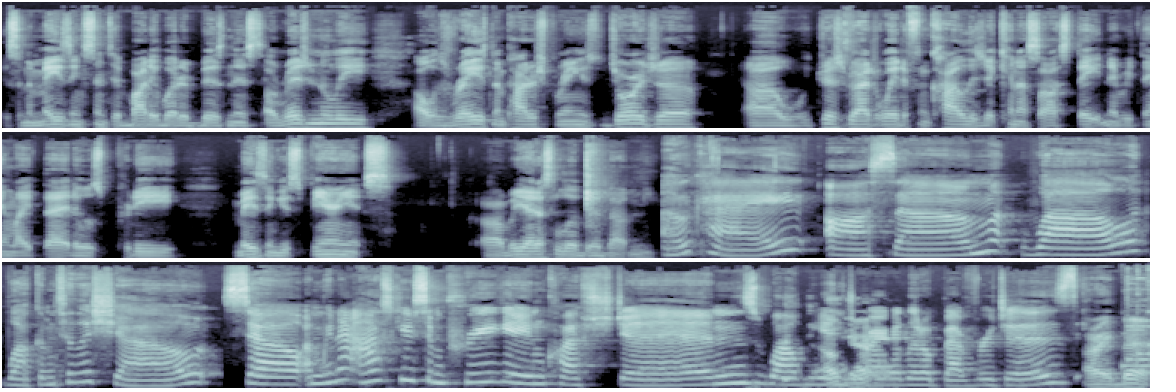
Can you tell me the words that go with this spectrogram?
It's an amazing scented body butter business. Originally, I was raised in Powder Springs, Georgia. Uh, just graduated from college at Kennesaw State and everything like that. It was pretty amazing experience. Uh, but yeah, that's a little bit about me. Okay, awesome. Well, welcome to the show. So, I'm to ask you some pregame questions while we Okay. enjoy our little beverages. All right, bet.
